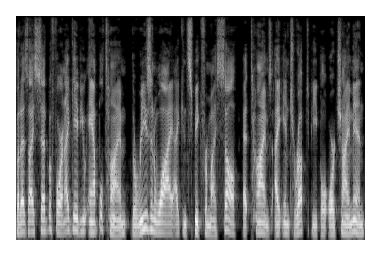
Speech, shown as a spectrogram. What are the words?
But as I said before, and I gave you ample time, the reason why I can speak for myself at times I interrupt people or chime in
